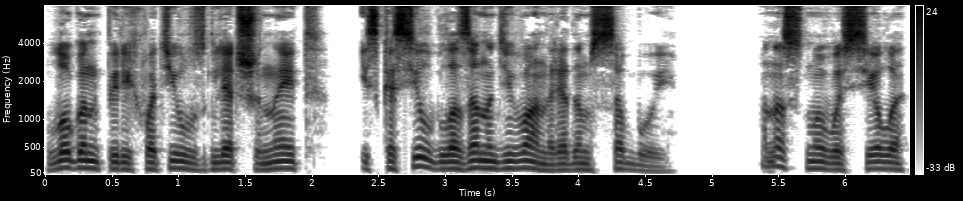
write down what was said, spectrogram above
Логан перехватил взгляд Шинейд и скосил глаза на диван рядом с собой. Она снова села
